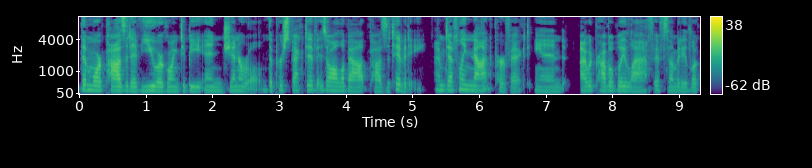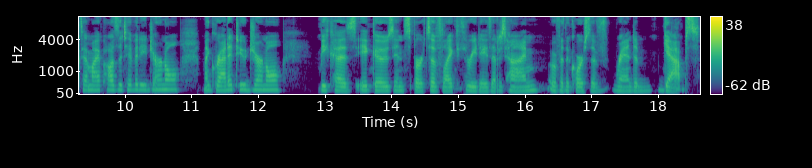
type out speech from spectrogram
the more positive you are going to be in general. The perspective is all about positivity. I'm definitely not perfect, and I would probably laugh if somebody looked at my positivity journal, my gratitude journal, because it goes in spurts of like three days at a time over the course of random gaps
